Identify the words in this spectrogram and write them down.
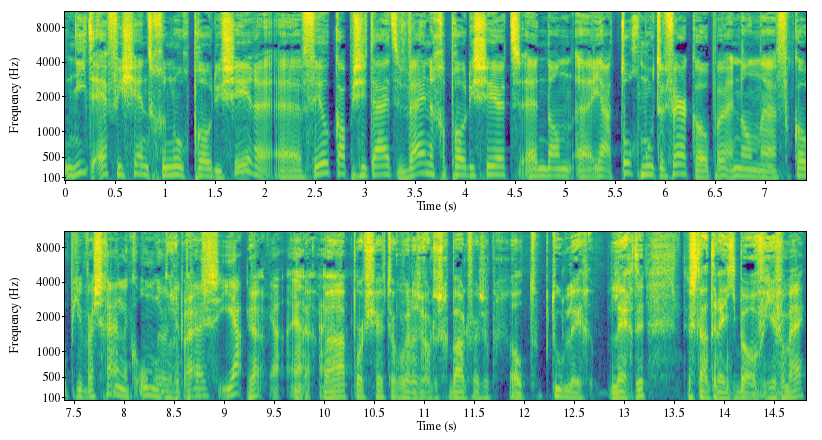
niet efficiënt genoeg produceren. Eh, veel capaciteit, weinig geproduceerd. En dan eh, ja, toch moeten verkopen. En dan eh, verkoop je waarschijnlijk onder, Onder de de, prijs. prijs. Ja, ja. Ja, Ja, Maar Porsche heeft ook wel eens auto's gebouwd waar ze op geld op Er staat er eentje boven hier van mij.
